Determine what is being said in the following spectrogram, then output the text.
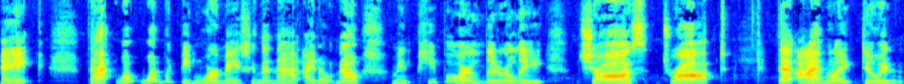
tank. That what what would be more amazing than that? I don't know. I mean people are literally jaws dropped that i'm like doing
